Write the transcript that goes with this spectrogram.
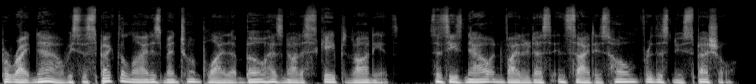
But right now, we suspect the line is meant to imply that Bo has not escaped an audience, since he's now invited us inside his home for this new special.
